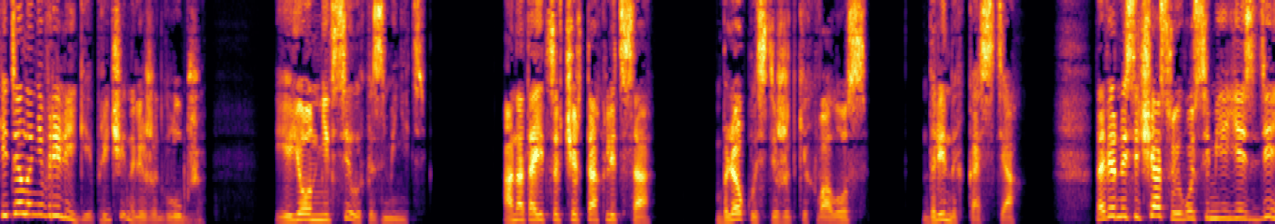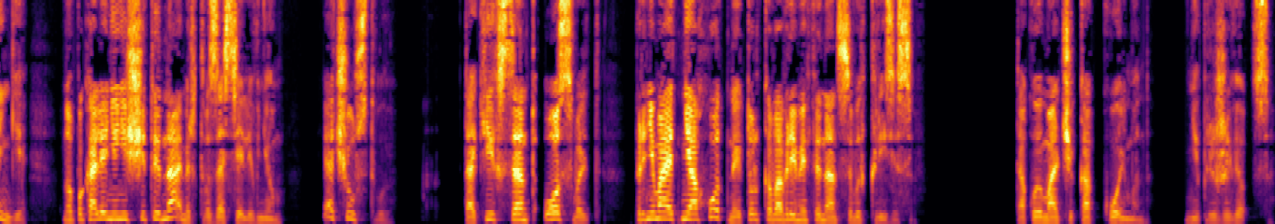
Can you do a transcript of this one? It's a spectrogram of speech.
И дело не в религии, причина лежит глубже. Ее он не в силах изменить. Она таится в чертах лица, блеклости жидких волос, длинных костях. Наверное, сейчас у его семьи есть деньги, но поколение нищеты намертво засели в нем. Я чувствую. Таких Сент-Освальд принимает неохотно и только во время финансовых кризисов. Такой мальчик, как Койман, не приживется.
